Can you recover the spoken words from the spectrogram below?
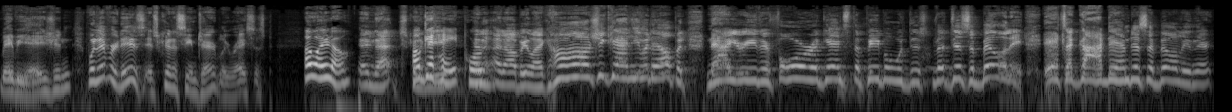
maybe Asian. Whatever it is, it's going to seem terribly racist. Oh, I know. And that's I'll get be- hate. Poor- and, and I'll be like, oh, she can't even help it. Now you're either for or against the people with this disability. It's a goddamn disability. And there,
